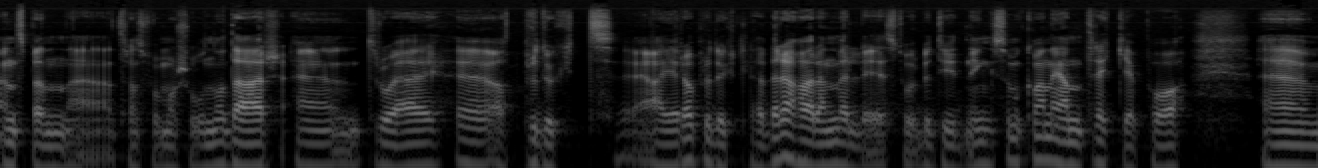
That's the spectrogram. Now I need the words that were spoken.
en spennende transformasjon. Og der eh, tror jeg eh, at produkteiere og produktledere har en veldig stor betydning, som kan igjen trekke på eh,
